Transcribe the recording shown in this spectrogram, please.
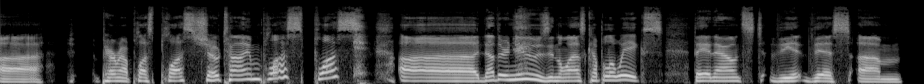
uh, Paramount Plus Plus, Showtime Plus Plus. Uh, another news in the last couple of weeks, they announced the this um,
